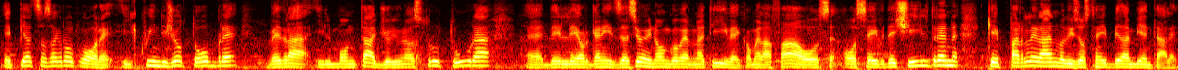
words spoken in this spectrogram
e Piazza Sacro Cuore il 15 ottobre vedrà il montaggio di una struttura eh, delle organizzazioni non governative come la FAO o Save the Children che parleranno di sostenibilità ambientale.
